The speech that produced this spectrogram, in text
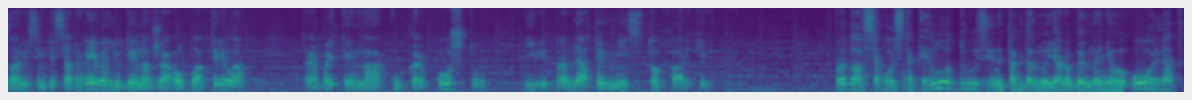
За 80 гривень людина вже оплатила. Треба йти на Укрпошту і відправляти в місто Харків. Продався ось такий лот, друзі. Не так давно я робив на нього огляд.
